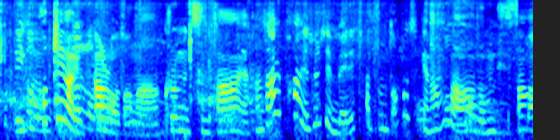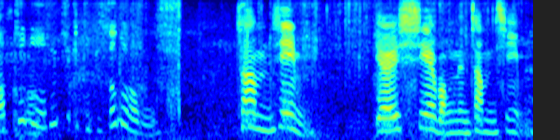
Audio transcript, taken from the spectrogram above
커피가, 커피가 6달러잖아. 그러면 진짜 약간 사이판이 솔직히 메리트가 좀 떨어지긴 한다. 너무 비싸가지고. 마트도 솔직히 더 비싸더라고. 점심. 10시에 먹는 점심.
